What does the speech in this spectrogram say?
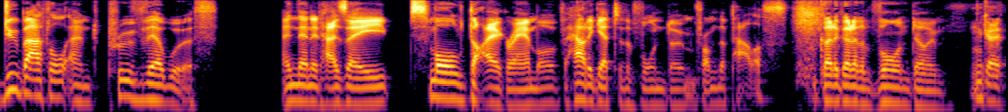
do battle and prove their worth. And then it has a small diagram of how to get to the Vaughn Dome from the palace. Got to go to the Vaughn Dome. Okay.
